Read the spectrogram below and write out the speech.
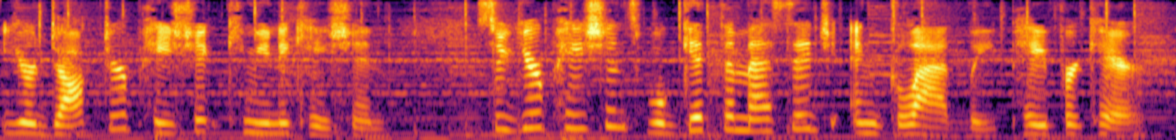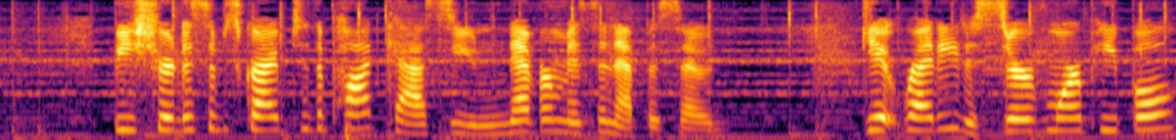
your doctor patient communication so your patients will get the message and gladly pay for care. Be sure to subscribe to the podcast so you never miss an episode. Get ready to serve more people,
